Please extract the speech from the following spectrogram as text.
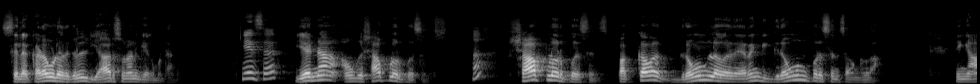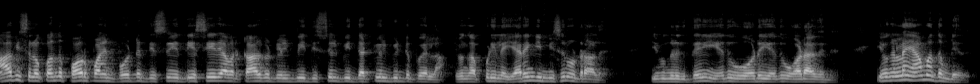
சில கடவுளர்கள் யார் சொன்னாலும் கேட்க மாட்டாங்க. ஏன் சார்? ஏன்னா அவங்க shop floor persons? Shop floor persons பக்காவாக கிரவுண்டில் இறங்கி கிரவுண்ட் பர்சன்ஸ் அவங்கலாம். நீங்கள் ஆஃபீஸில் உட்காந்து பவர் பாயிண்ட் போட்டு this this our target will be this will be that will பின்ட்டு போயிடலாம். இவங்க அப்படி இல்லை. இறங்கி மிஷின் ஆளு. இவங்களுக்கு தெரியும் எது ஓடு எது ஓடாதுன்னு. இவங்கெல்லாம் ஏமாற்ற முடியாது.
